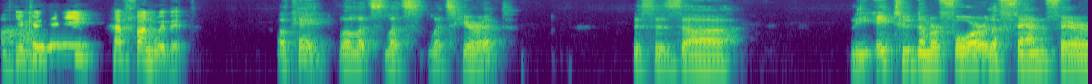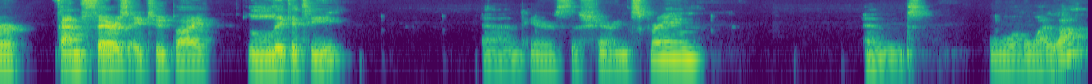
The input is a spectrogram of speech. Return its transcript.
uh-huh. you can really have fun with it okay well let's let's let's hear it this is uh the etude number four the fanfare fanfares etude by ligeti and here's the sharing screen. And voila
